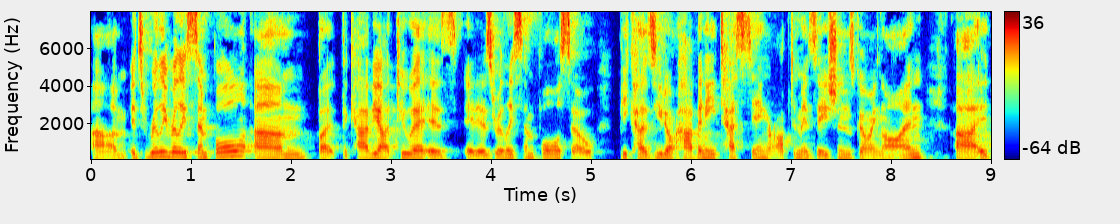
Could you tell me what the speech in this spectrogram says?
Um, it's really, really simple, um, but the caveat to it is it is really simple. So because you don't have any testing or optimizations going on, uh, it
